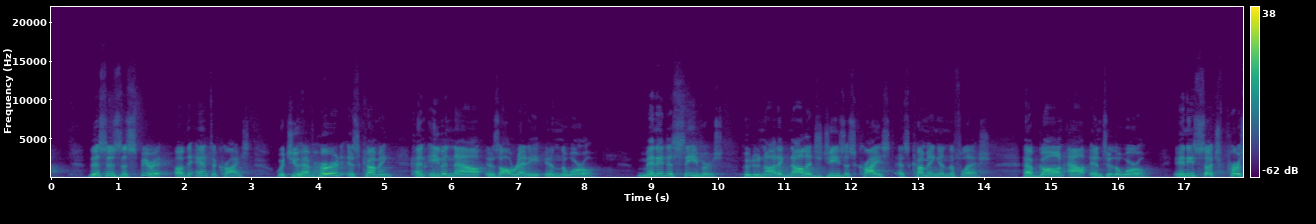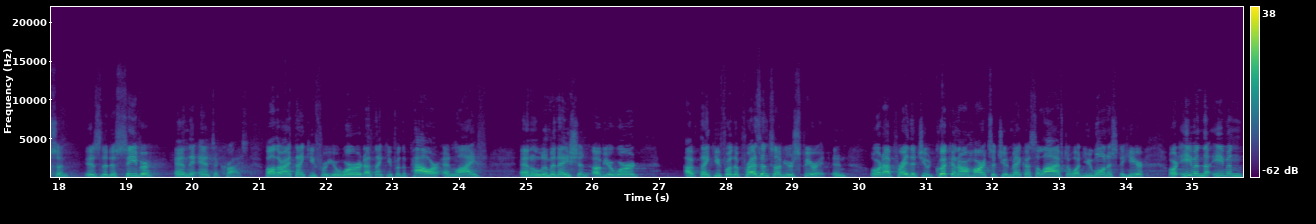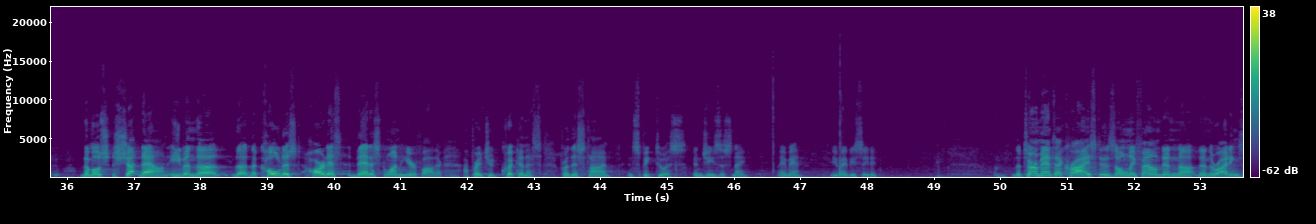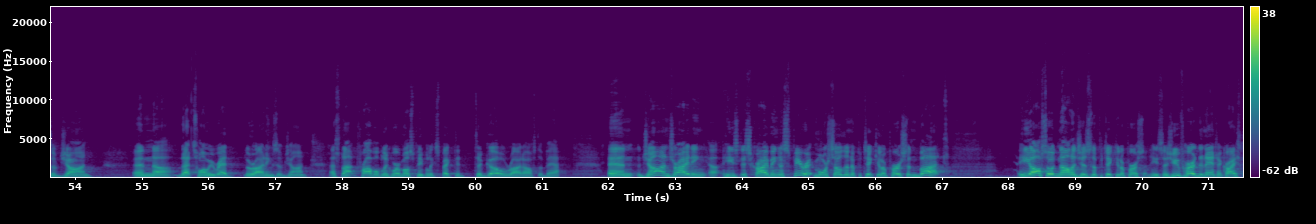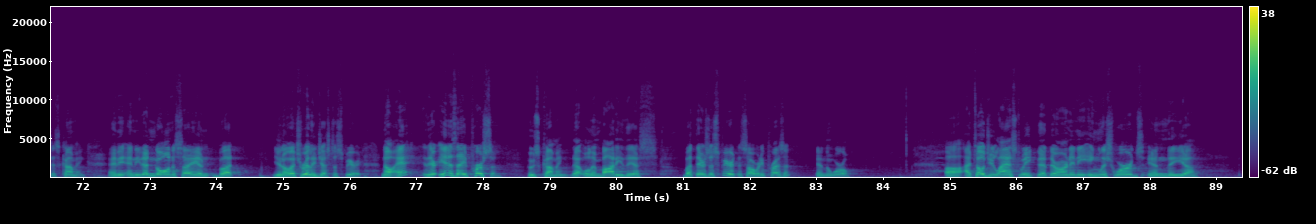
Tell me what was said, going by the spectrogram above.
This is the spirit of the Antichrist, which you have heard is coming and even now is already in the world. Many deceivers who do not acknowledge Jesus Christ as coming in the flesh have gone out into the world. Any such person is the deceiver and the Antichrist. Father, I thank you for your word. I thank you for the power and life and illumination of your word. I thank you for the presence of your spirit. And Lord, I pray that you would quicken our hearts, that you'd make us alive to what you want us to hear. Lord, even the, even the most shut down, even the, the, the coldest, hardest, deadest one here, Father, I pray that you'd quicken us for this time and speak to us in Jesus' name. Amen. You may be seated. The term Antichrist is only found in, uh, in the writings of John, and uh, that's why we read the writings of John. That's not probably where most people expected to go right off the bat. And John's writing, uh, he's describing a spirit more so than a particular person, but he also acknowledges the particular person. He says, You've heard that Antichrist is coming. And he, and he doesn't go on to say, and, but, you know, it's really just a spirit. No, there is a person who's coming that will embody this, but there's a spirit that's already present in the world. Uh, I told you last week that there aren't any English words in the, uh,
